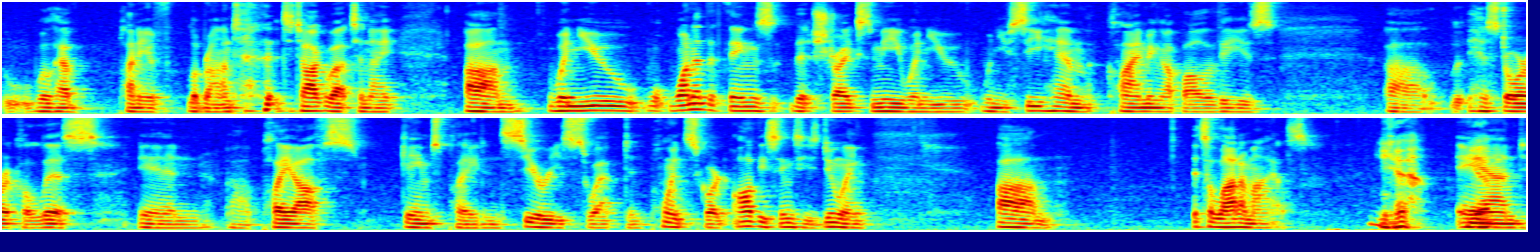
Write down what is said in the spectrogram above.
we'll have plenty of LeBron to, to talk about tonight. Um, when you one of the things that strikes me when you when you see him climbing up all of these uh, historical lists in uh, playoffs, games played, and series swept, and points scored, all these things he's doing, um, it's a lot of miles. Yeah. Yeah. And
